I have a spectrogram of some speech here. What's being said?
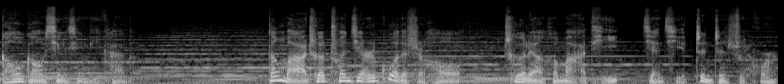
高高兴兴离开了。当马车穿街而过的时候，车辆和马蹄溅起阵阵水花。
